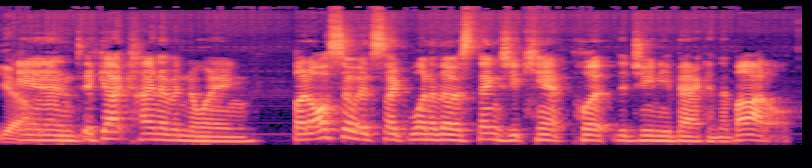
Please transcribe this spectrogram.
yeah, and it got kind of annoying. But also, it's like one of those things you can't put the genie back in the bottle.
